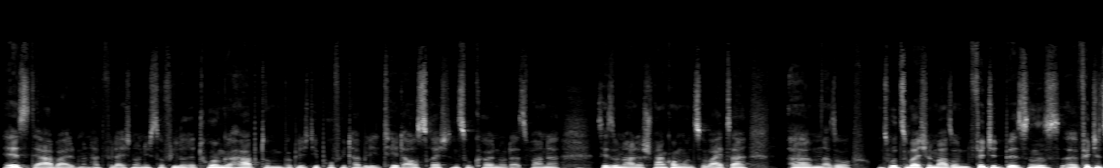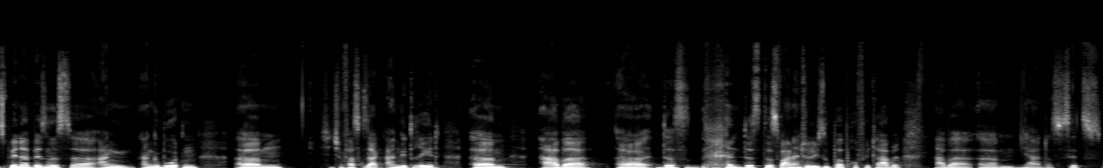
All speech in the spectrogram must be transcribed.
ist, ja, weil man hat vielleicht noch nicht so viele Retouren gehabt, um wirklich die Profitabilität ausrechnen zu können oder es war eine saisonale Schwankung und so weiter. Ähm, also uns wurde zum Beispiel mal so ein Fidget Business, äh, Fidget Spinner Business äh, an, angeboten. Ähm, ich hätte schon fast gesagt angedreht, ähm, aber Äh, das, das, das war natürlich super profitabel, aber ähm, ja, das ist jetzt,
